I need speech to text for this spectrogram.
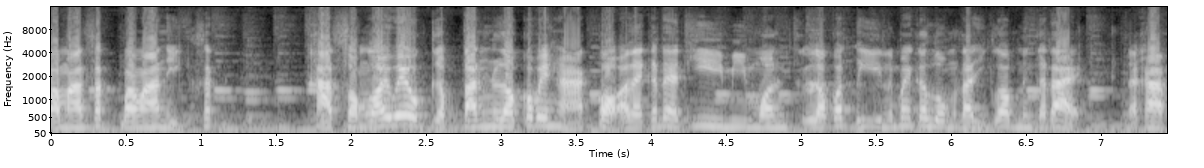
ประมาณสักประมาณอีกสัก ขาด 200 เวลเกือบตันเราก็ไปหาเกาะอะไรก็ได้ที่มีมอนเราก็ตีหรือไม่ก็ลงดันอีกรอบหนึ่งก็ได้นะครับ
